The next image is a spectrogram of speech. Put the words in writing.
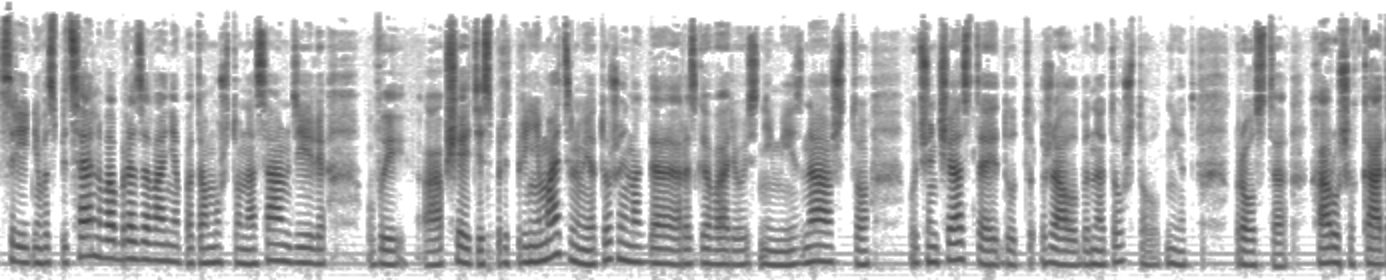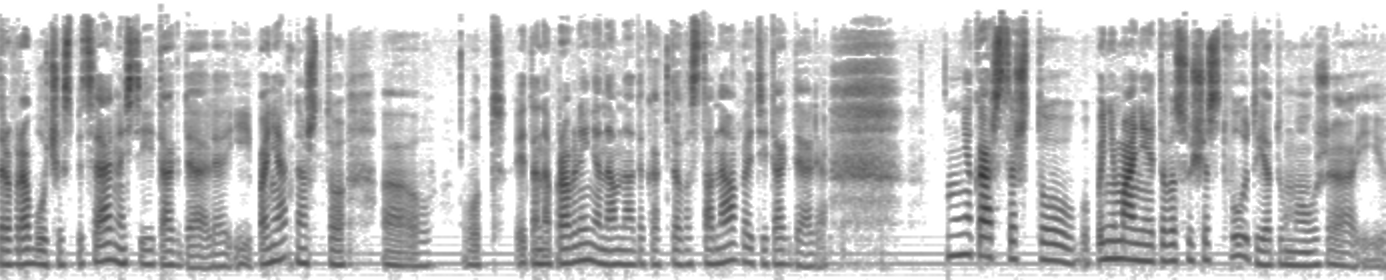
среднего специального образования, потому что на самом деле вы общаетесь с предпринимателями, я тоже иногда разговариваю с ними и знаю, что очень часто идут жалобы на то, что нет просто хороших кадров рабочих специальностей и так далее. И понятно, что э, вот это направление нам надо как-то восстанавливать и так далее. Мне кажется, что понимание этого существует, я думаю, уже и,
